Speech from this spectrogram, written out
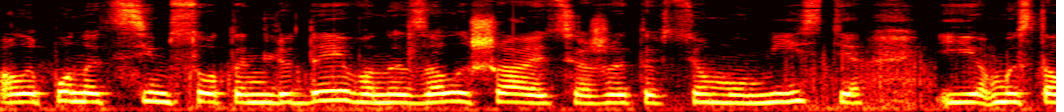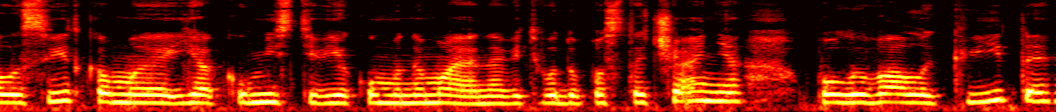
але понад сім сотень людей вони залишаються жити в цьому місті. І ми стали свідками, як у місті, в якому немає навіть водопостачання, поливали квіти.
